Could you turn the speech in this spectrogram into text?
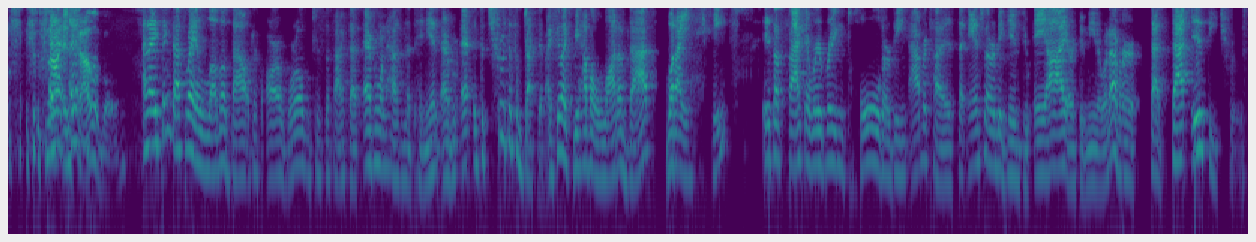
it's not and I, infallible. And I think that's what I love about just our world, which is the fact that everyone has an opinion. Every, eh, the truth is subjective. I feel like we have a lot of that. What I hate is a fact that we're being told or being advertised that answers that are being given through AI or through me or whatever, that that is the truth.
